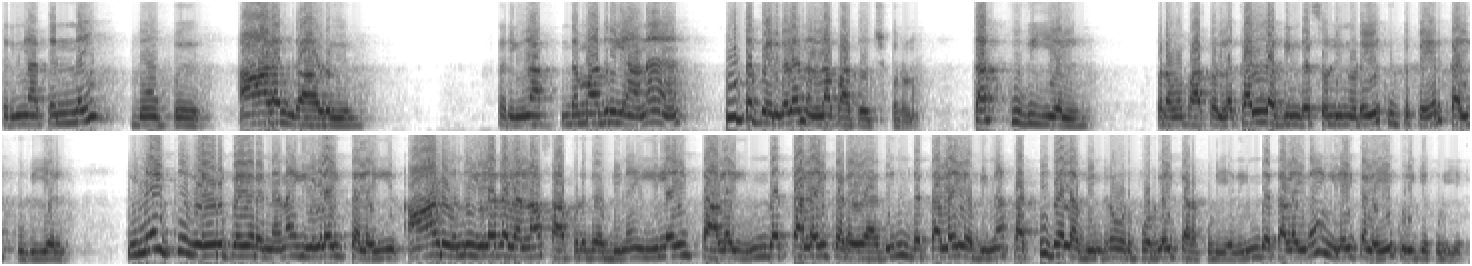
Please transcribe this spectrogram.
சரிங்களா? தென்னை தோப்பு ஆலங்காடு. சரிங்களா? இந்த மாதிரியான கூட்டப்பெயர்களை நல்லா பார்த்து வச்சுக்கணும். கற்குவியல். இப்ப நம்ம பார்த்தோம்ல கல் அப்படின்ற சொல்லினுடைய கூட்டுப்பெயர் கல்குவியல். இலைக்கு வேறு பெயர் என்னன்னா இலைத்தலை. ஆடு வந்து இலதலெல்லாம் சாப்பிடுது அப்படின்னா இலைத்தலை. இந்த தலை கிடையாது. இந்த தலை அப்படின்னா கட்டுதல் அப்படின்ற ஒரு பொருளை தரக்கூடியது. இந்த தலை தான் இலைத்தலையை குறிக்கக்கூடியது.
